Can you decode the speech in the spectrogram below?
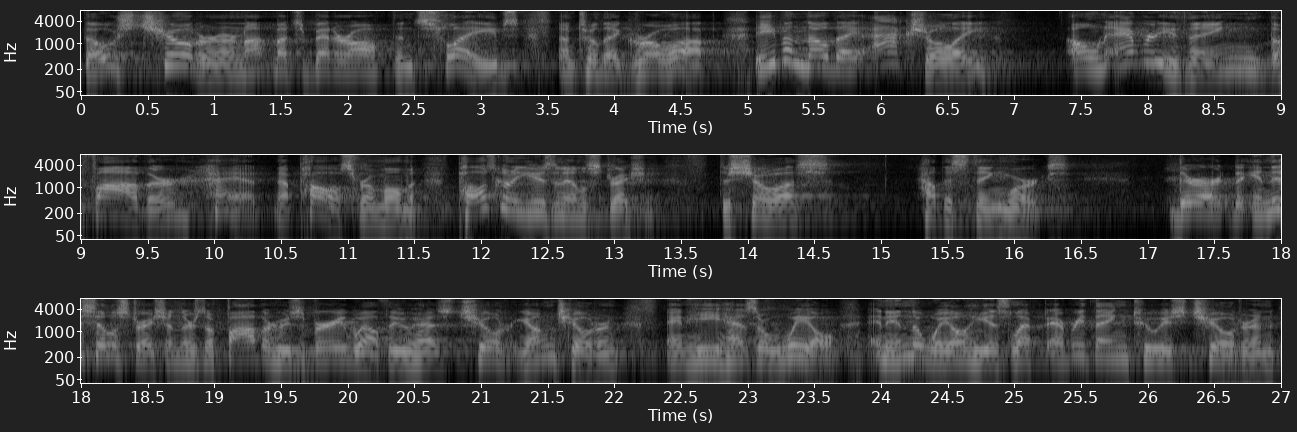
those children are not much better off than slaves until they grow up, even though they actually own everything the Father had. Now, pause for a moment. Paul's going to use an illustration to show us how this thing works. There are, in this illustration, there's a father who's very wealthy who has children, young children, and he has a will. And in the will, he has left everything to his children,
